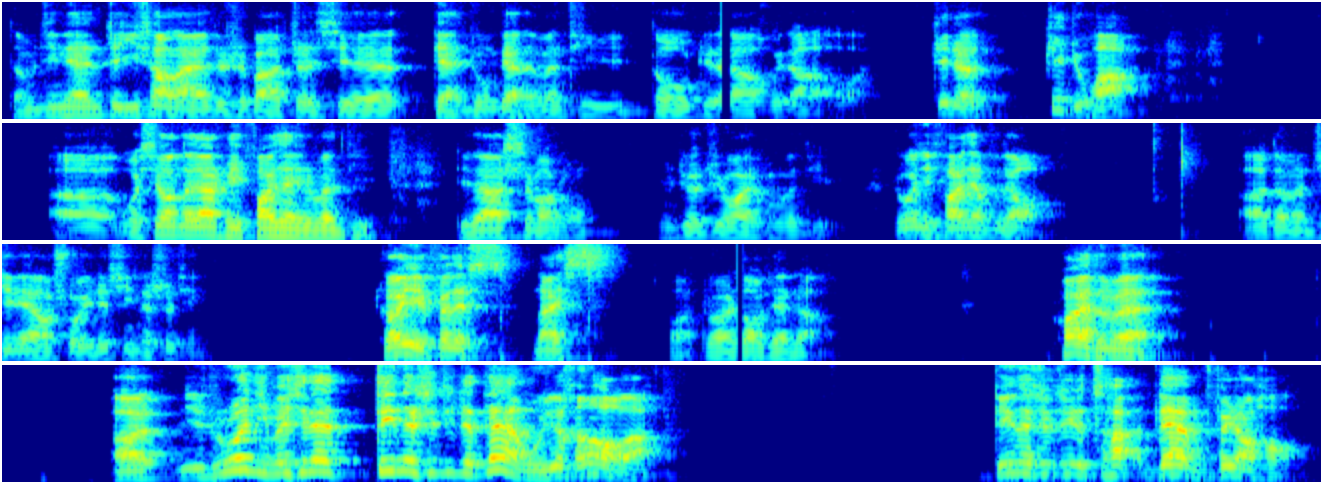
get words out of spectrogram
咱们今天这一上来就是把这些点中点的问题都给大家回答了，好吧？这个这句话，呃，我希望大家可以发现一个问题，给大家十秒钟，你觉得这句话有什么问题？如果你发现不了，呃，咱们今天要说一个新的事情，可以，Felix，nice，啊，主要是老舰长，快，同学们。啊，你如果你们现在盯的是这个 them，我觉得很好了。盯的是这个 them 非常好。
